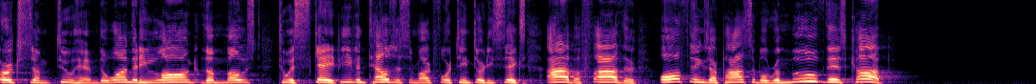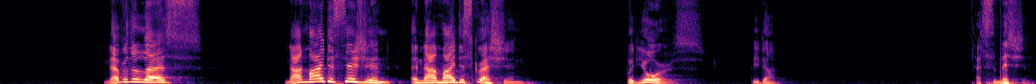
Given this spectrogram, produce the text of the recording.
irksome to him, the one that he longed the most to escape. He even tells us in Mark 14 36, Abba, Father, all things are possible. Remove this cup. Nevertheless, not my decision and not my discretion, but yours be done. That's submission.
